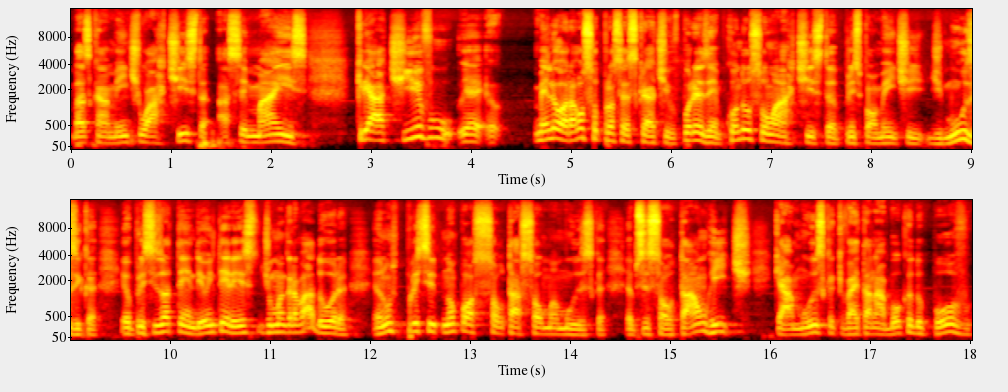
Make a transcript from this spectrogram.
basicamente o artista a ser mais criativo, é, melhorar o seu processo criativo. Por exemplo, quando eu sou um artista, principalmente de música, eu preciso atender o interesse de uma gravadora. Eu não, preciso, não posso soltar só uma música, eu preciso soltar um hit, que é a música que vai estar na boca do povo,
